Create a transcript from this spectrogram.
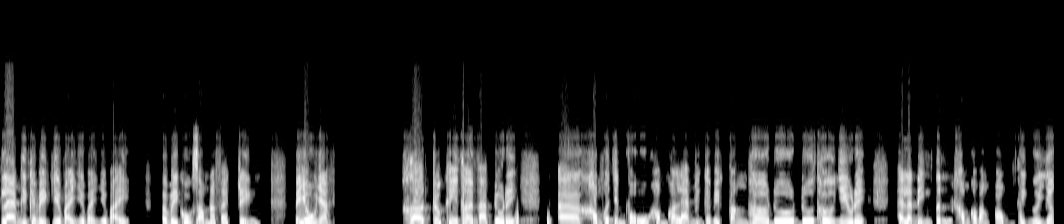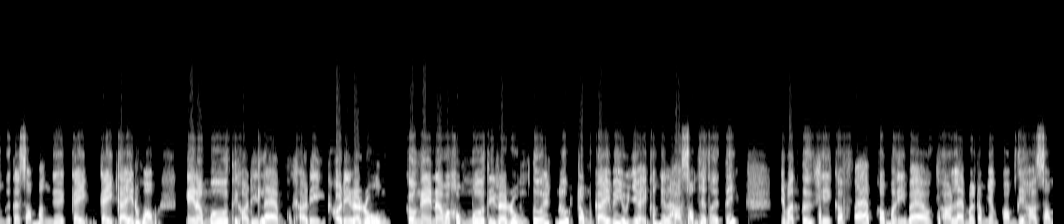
làm những cái việc như vậy như vậy như vậy. Và vì cuộc sống nó phát triển. Ví dụ nha à, trước khi thời pháp vô đi à, không có chính phủ không có làm những cái việc văn thơ đưa đưa thư nhiều đi hay là điện tính không có văn phòng thì người dân người ta sống bằng nghề cày cày cấy đúng không? Ngày nào mưa thì khỏi đi làm khỏi đi khỏi đi ra ruộng. Còn ngày nào mà không mưa thì ra ruộng tưới nước trồng cây ví dụ như vậy. Có nghĩa là họ sống theo thời tiết. Nhưng mà từ khi có pháp có mỹ vào họ làm ở trong văn phòng thì họ sống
